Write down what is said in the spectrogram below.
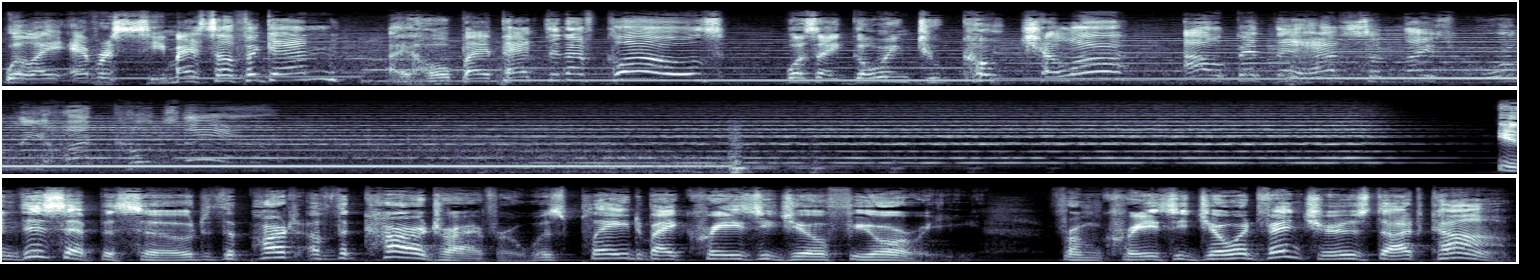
Will I ever see myself again? I hope I packed enough clothes. Was I going to Coachella? I'll bet they have some nice worldly hot coats there. In this episode, the part of the car driver was played by Krazy Joe Fiore from KrazyJoeAdventures.com.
